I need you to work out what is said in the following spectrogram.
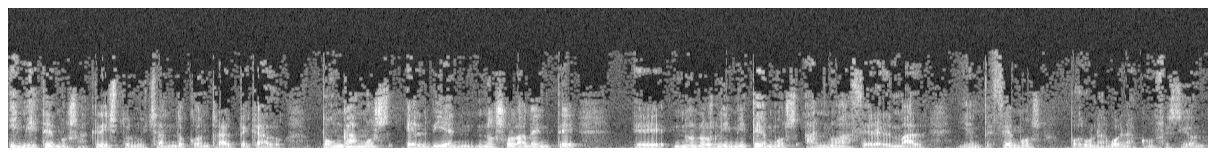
imitemos a Cristo luchando contra el pecado. Pongamos el bien no solamente eh, no nos limitemos a no hacer el mal y empecemos por una buena confesión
